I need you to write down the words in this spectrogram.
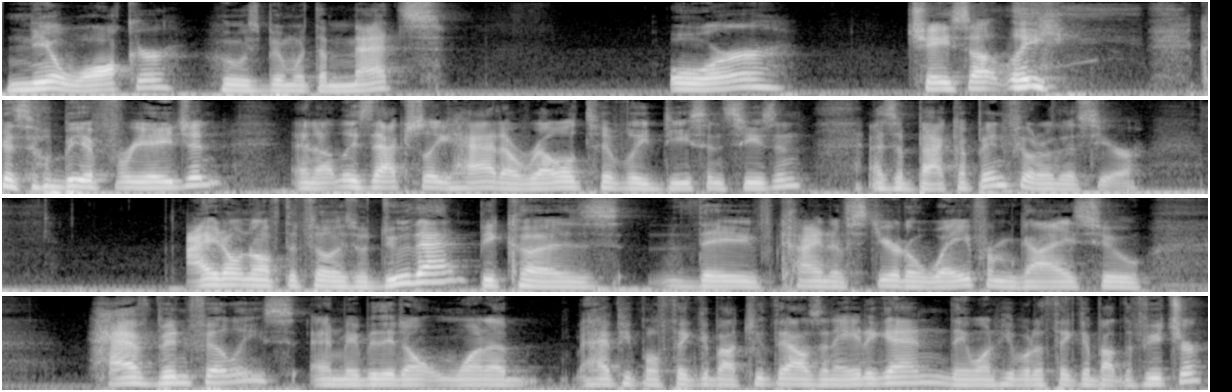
Neil Walker who's been with the Mets or Chase Utley because he'll be a free agent and Utley's actually had a relatively decent season as a backup infielder this year. I don't know if the Phillies would do that because they've kind of steered away from guys who have been Phillies and maybe they don't want to have people think about 2008 again. They want people to think about the future.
